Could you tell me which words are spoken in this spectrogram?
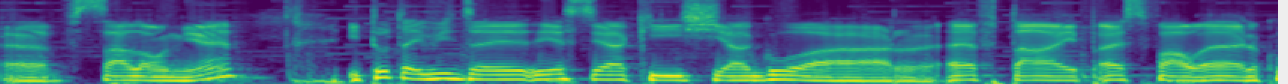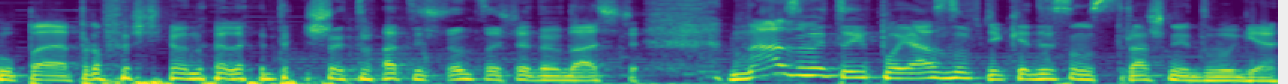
e, w salonie. I tutaj widzę jest jakiś Jaguar F-Type, SVR, Coupe Professional Edition 2017. Nazwy tych pojazdów niekiedy są strasznie długie.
